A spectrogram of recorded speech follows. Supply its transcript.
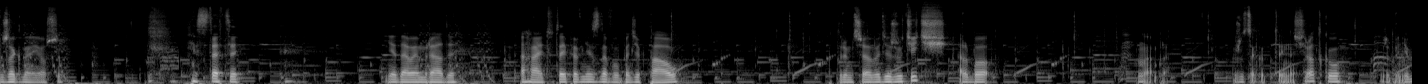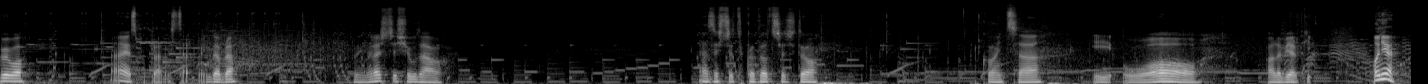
Żegnaj, Yoshi. Niestety. Nie dałem rady. Aha, i tutaj pewnie znowu będzie pał. Którym trzeba będzie rzucić, albo... Dobra. Rzucę go tutaj na środku, żeby nie było. A, jest poprawny startnik, dobra. No i nareszcie się udało. Teraz jeszcze tylko dotrzeć do końca i... Wow! Ale wielki... O nie!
